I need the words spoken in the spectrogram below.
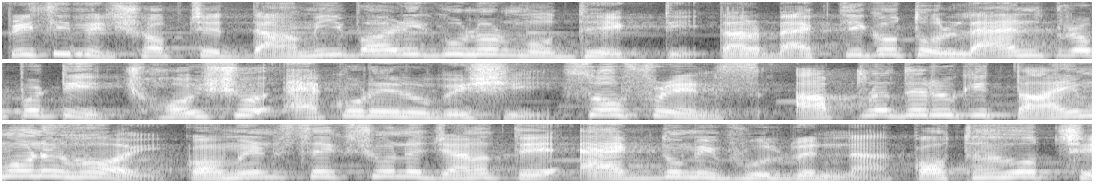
পৃথিবীর সবচেয়ে দামি বাড়িগুলোর মধ্যে একটি। তার ব্যক্তিগত ল্যান্ড প্রপার্টি ছয়শো একরেরও বেশি। সো ফ্রেন্ডস আপনাদেরও কি তাই মনে হয়? কমেন্ট সেকশনে জানাতে একদমই ভুলবেন না। কথা হচ্ছে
